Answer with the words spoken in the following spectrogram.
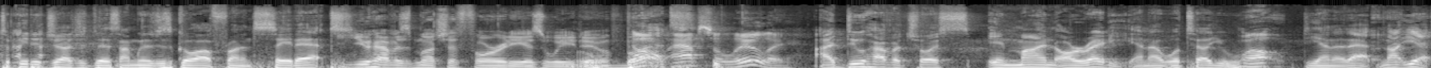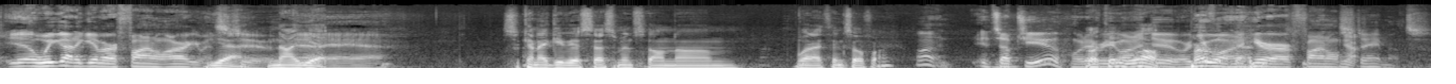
to be the judge of this. I'm going to just go out front and say that. You have as much authority as we do. But oh, absolutely. I do have a choice in mind already, and I will tell you Well- the end of that. Not yet. Yeah, we got to give our final arguments Yeah, too. not yeah, yet. Yeah, yeah. So can I give you assessments on um, what I think so far? Well, it's up to you. Whatever Okay, you want well, to do, or do you want to hear our final Yeah. statements?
